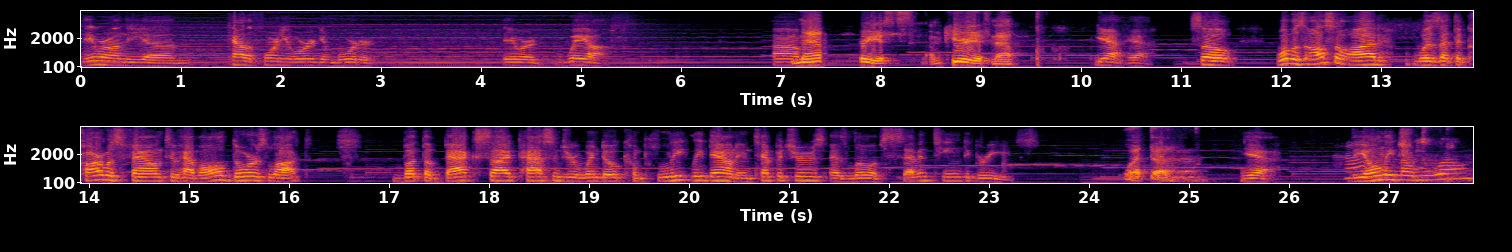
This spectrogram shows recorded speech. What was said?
they were on the um, California Oregon border. They were way off. Um, now I'm curious. I'm curious now. Yeah, yeah. So what was also odd was that the car was found to have all doors locked, but the backside passenger window completely down in temperatures as low as 17 degrees. What the? Yeah. How The only in the tr- world?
